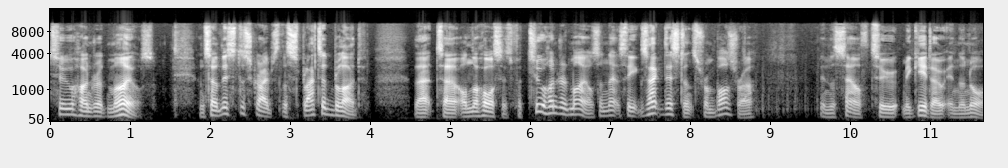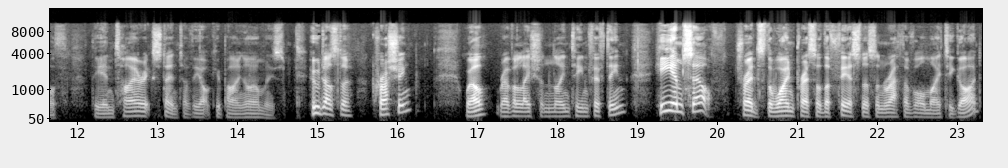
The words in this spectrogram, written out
200 miles. And so this describes the splattered blood that uh, on the horses for 200 miles, and that's the exact distance from Bozrah in the south to Megiddo in the north, the entire extent of the occupying armies. Who does the crushing? Well, Revelation 19:15, he himself treads the winepress of the fierceness and wrath of Almighty God.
